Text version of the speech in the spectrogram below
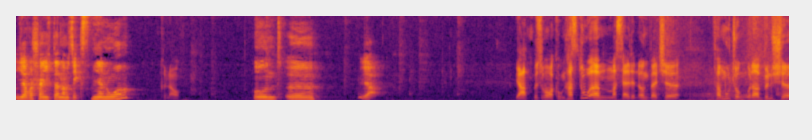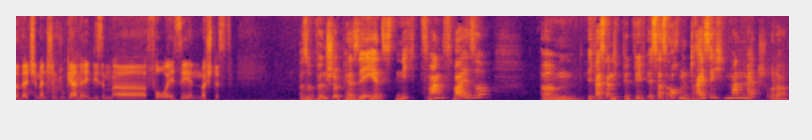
Ja, wahrscheinlich dann am 6. Januar. Genau. Und, äh, ja. Ja, müssen wir mal gucken. Hast du, ähm, Marcel, denn irgendwelche Vermutungen oder Wünsche, welche Menschen du gerne in diesem äh, Four-Way sehen möchtest? Also Wünsche per se jetzt nicht zwangsweise. Ähm, ich weiß gar nicht, wie, wie, ist das auch ein 30-Mann-Match? Oder?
